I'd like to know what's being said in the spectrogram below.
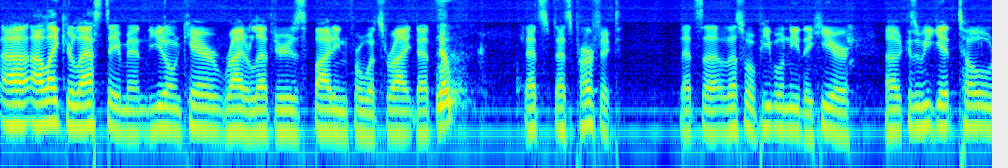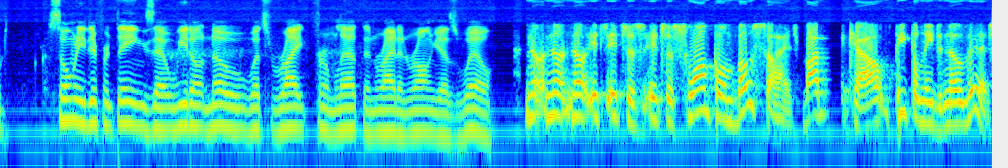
Uh, I like your last statement. You don't care right or left. You're just fighting for what's right. That's nope. That's that's perfect. That's uh, that's what people need to hear because we get told so many different things that we don't know what's right from left and right and wrong as well. No, no, no. It's it's a it's a swamp on both sides. Bob Cal, people need to know this.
